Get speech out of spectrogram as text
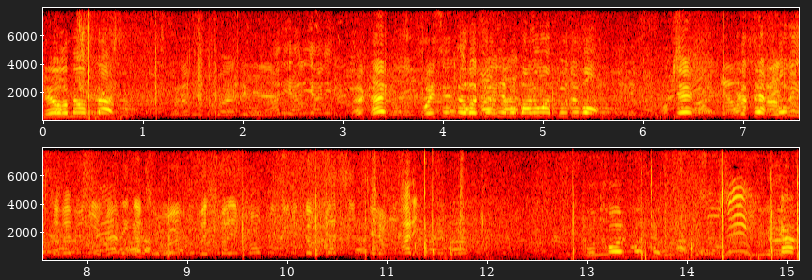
Léo remet en place. Euh, Greg, il faut essayer de retenir le ballon un peu devant. Ok On le fait trop vite. Ça va venir, hein, les garçons. Hein. On baisse pas les bras, on continue comme ça, c'est excellent. Allez. Contrôle, contrôle. Écarte.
